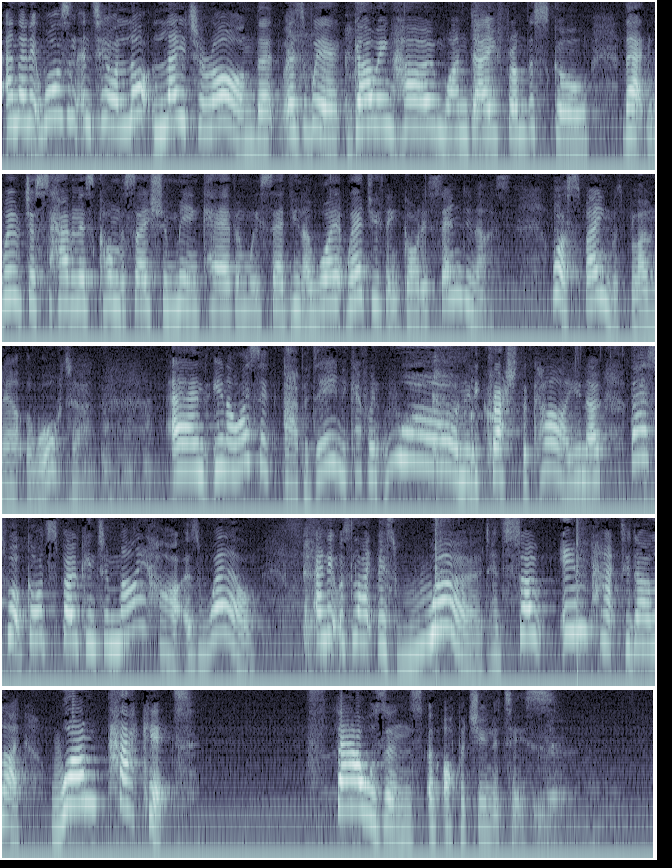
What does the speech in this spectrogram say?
And then it wasn't until a lot later on that, as we're going home one day from the school, that we were just having this conversation, me and Kev, and we said, you know, where, where do you think God is sending us? Well, Spain was blown out the water. And, you know, I said, Aberdeen. And Kev went, whoa, nearly crashed the car, you know. That's what God spoke into my heart as well. And it was like this word had so impacted our life. One packet thousands of opportunities.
